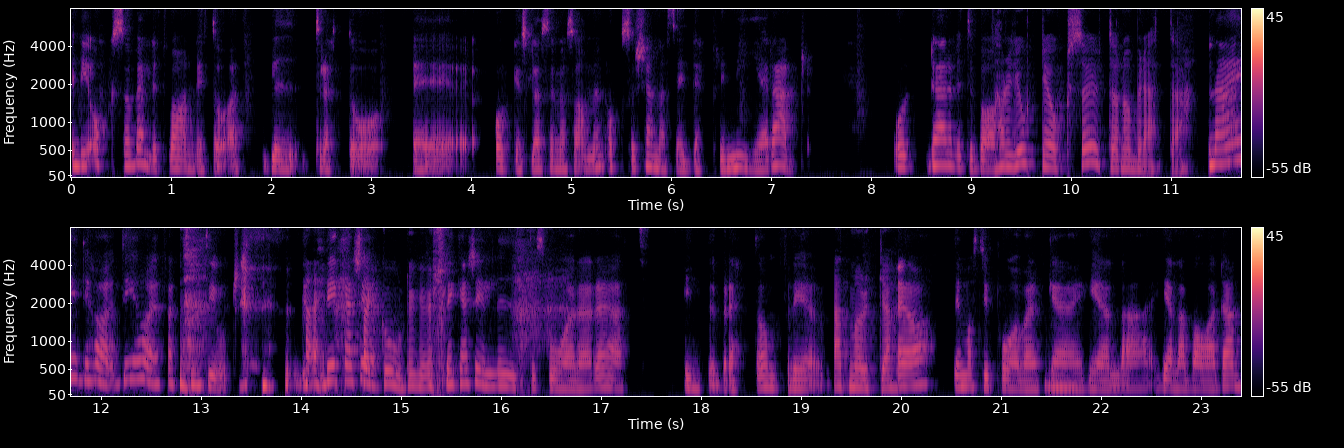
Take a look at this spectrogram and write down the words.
Det är också väldigt vanligt att bli trött och eh, orkeslös, som jag sa, men också känna sig deprimerad och där är vi tillbaka. Har du gjort det också utan att berätta? Nej, det har, det har jag faktiskt inte gjort. det, det, kanske tack är, gode Gud. Det kanske är lite svårare att inte berätta om. För det, att mörka? Ja, det måste ju påverka mm. hela, hela vardagen.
